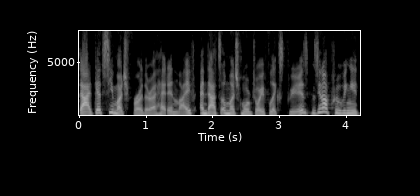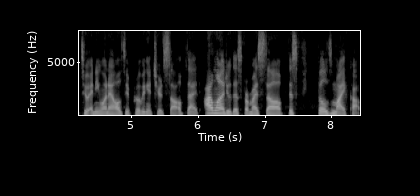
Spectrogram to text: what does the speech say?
that gets you much further ahead in life. And that's a much more joyful experience because you're not proving it to anyone else. You're proving it to yourself that I want to do this for myself. This fills my cup.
